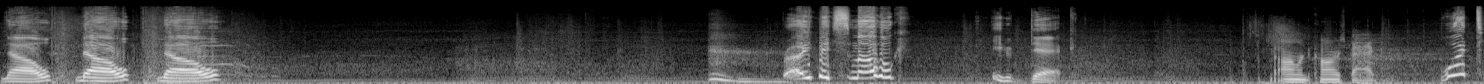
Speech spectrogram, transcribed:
no, no, no. Bro, you made smoke! You dick. The armored car's back. What?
